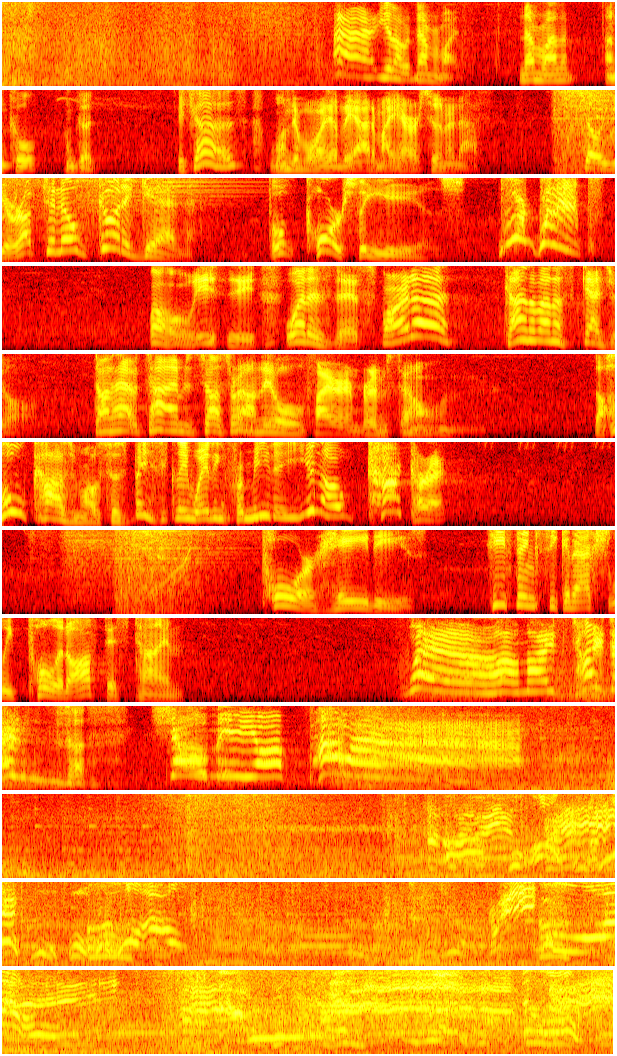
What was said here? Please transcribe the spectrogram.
Ah, you know what? Never mind. Never mind. I'm cool. I'm good. Because Wonder Boy will be out of my hair soon enough. So you're up to no good again. Of course he is. You bet! Oh, easy. What is this, Sparta? Kind of on a schedule. Don't have time to toss around the old fire and brimstone. The whole cosmos is basically waiting for me to, you know, conquer it. Poor Hades. He thinks he can actually pull it off this time. Where are my titans? Show me your power! Love Oh, my God.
